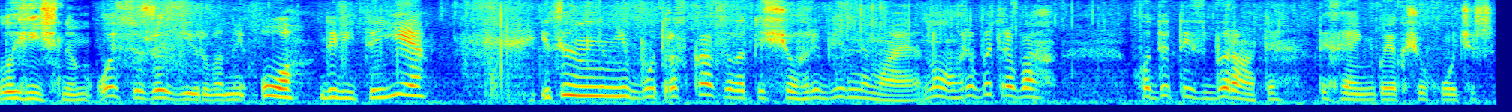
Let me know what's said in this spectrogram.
логічним. Ось уже зірваний. О, дивіться, є. І це мені, будуть розказувати, що грибів немає. Ну, гриби треба ходити і збирати тихенько, якщо хочеш.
